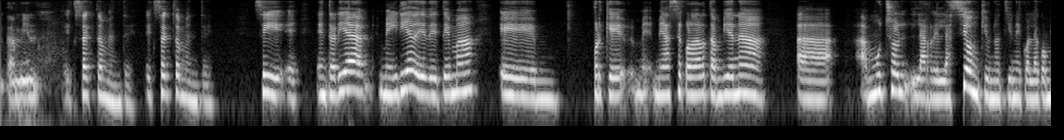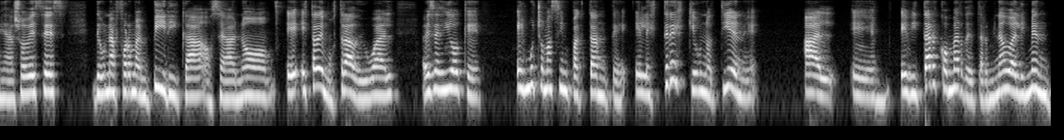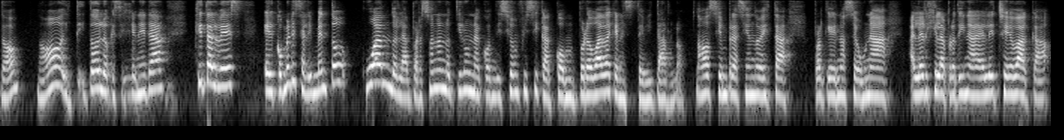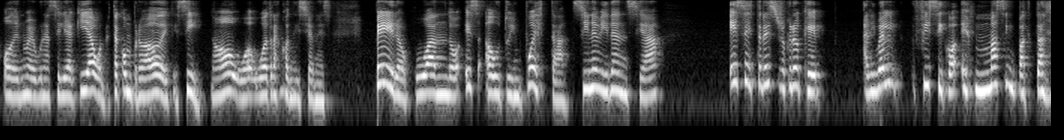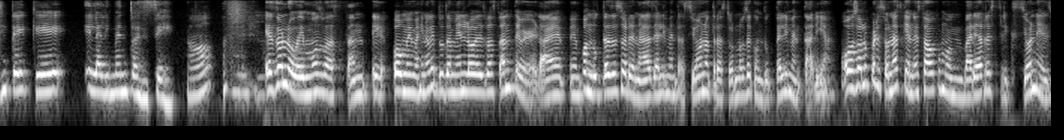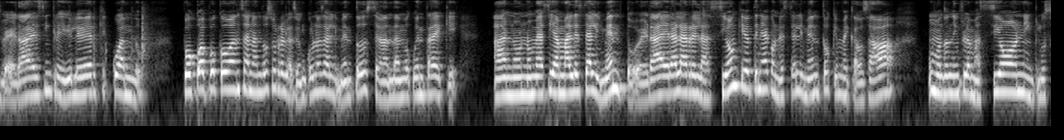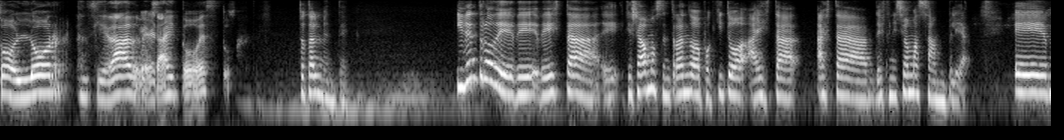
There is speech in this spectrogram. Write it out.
también. Exactamente, exactamente. Sí, eh, entraría, me iría de, tema em, porque me, hace acordar también a, a, a, mucho la relación que uno tiene con la comida. Yo a veces de una forma empírica, o sea, no eh, está demostrado igual. A veces digo que es mucho más impactante el estrés que uno tiene al eh, evitar comer determinado alimento, ¿no? Y, todo lo que se genera, que tal vez el comer ese alimento cuando la persona no tiene una condición física comprobada que necesita evitarlo, ¿no? Siempre haciendo esta, porque no sé, una alergia a la proteína de la leche de vaca o de nuevo una celiaquía, bueno, está comprobado de que sí, ¿no? U, u otras condiciones. Pero cuando es autoimpuesta, sin evidencia, ese estrés yo creo que a nivel físico es más impactante que el alimento en sí, ¿no? Eso lo vemos bastante, o me imagino que tú también lo ves bastante, ¿verdad? En, conductas desordenadas de alimentación o trastornos de conducta alimentaria, o solo personas que han estado como en varias restricciones, ¿verdad? Es increíble ver que cuando poco a poco van sanando su relación con los alimentos, se van dando cuenta de que, ah, no, no me hacía mal este alimento, ¿verdad? Era la relación que yo tenía con este alimento que me causaba un montón de inflamación, incluso dolor, ansiedad, ¿verdad? Y todo esto. Totalmente. Y dentro de, esta, eh, que ya vamos entrando a poquito a esta, a esta definición más amplia, eh,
